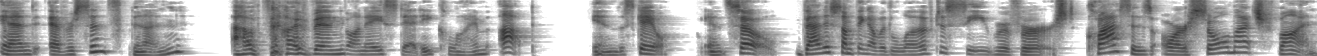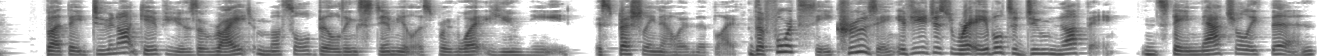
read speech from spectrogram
And ever since then, I've been on a steady climb up in the scale. And so that is something I would love to see reversed. Classes are so much fun but they do not give you the right muscle building stimulus for what you need, especially now in midlife. The fourth C, cruising, if you just were able to do nothing and stay naturally thin,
